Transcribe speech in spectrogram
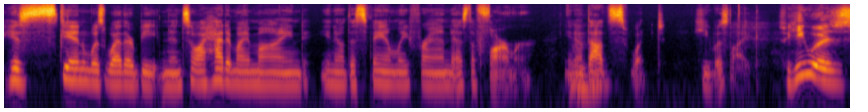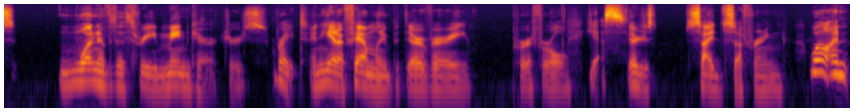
his skin was weather beaten and so i had in my mind you know this family friend as the farmer you know mm-hmm. that's what he was like. So he was one of the three main characters, right. And he had a family, but they're very peripheral. yes. They're just side suffering. well and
